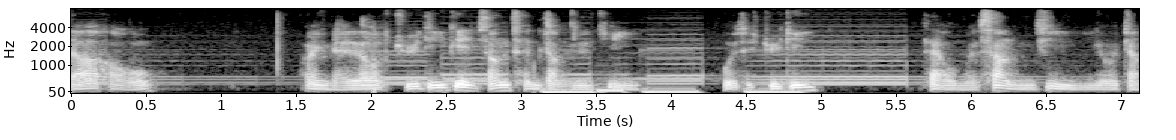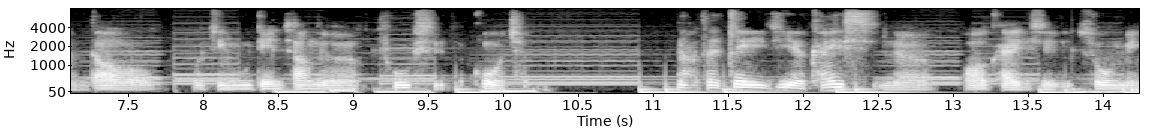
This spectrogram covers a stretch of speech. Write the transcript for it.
大家好，欢迎来到 GD 电商成长日记，我是 GD。在我们上一季有讲到我进入电商的初始的过程。那在这一季的开始呢，我要开始说明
